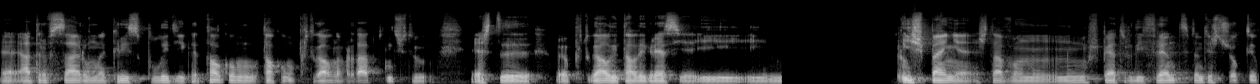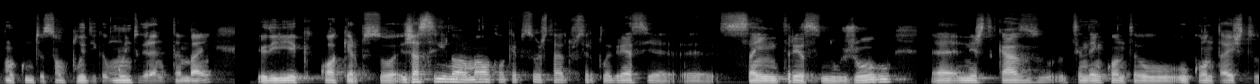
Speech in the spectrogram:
eh, a atravessar uma crise política, tal como, tal como Portugal, na verdade. Isto, este Portugal, Itália, Grécia e, e, e Espanha estavam num, num, espectro diferente. Portanto, este jogo teve uma conotação política muito grande também. Eu diria que qualquer pessoa, já seria normal qualquer pessoa estar a torcer pela Grécia uh, sem interesse no jogo, Uh, neste caso, tendo em conta o, o, contexto,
